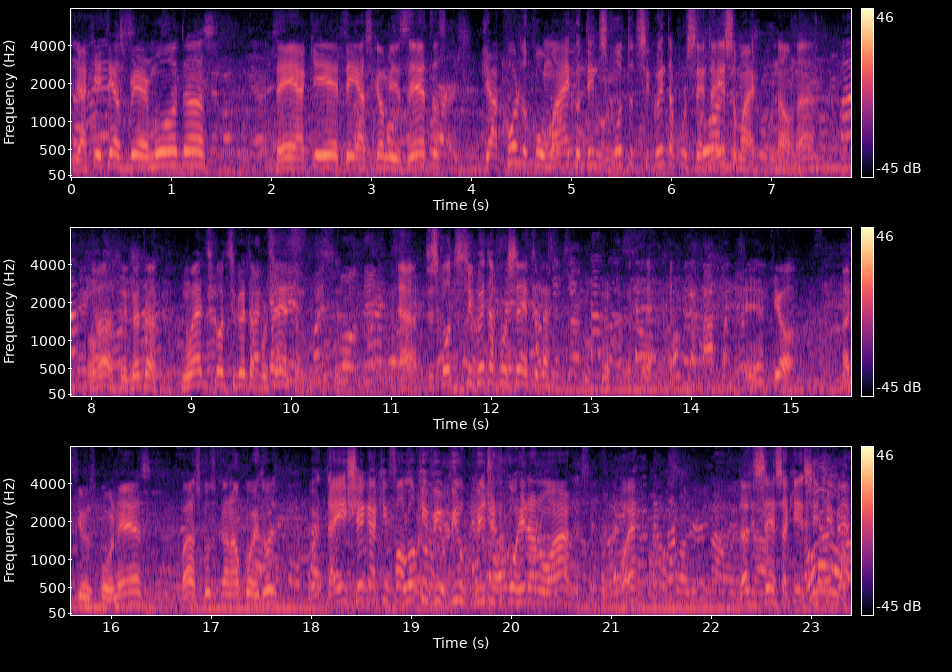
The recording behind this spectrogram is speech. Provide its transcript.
E aqui tem as bermudas, tem aqui, tem as camisetas. De acordo com o Michael, tem desconto de 50%. É isso, Michael? Não, né? Ó, 50, não é desconto de 50%? É, desconto de 50%, né? E aqui, ó. Aqui os bonés, várias coisas do canal Corredores. Daí chega aqui e falou que viu, viu o vídeo do Corrida no Ar. Ué? Dá licença aqui, se tiver,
